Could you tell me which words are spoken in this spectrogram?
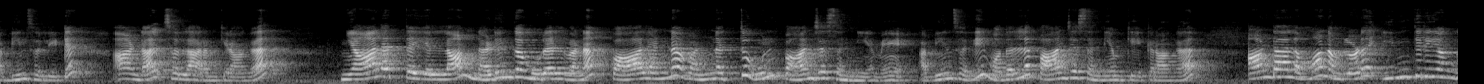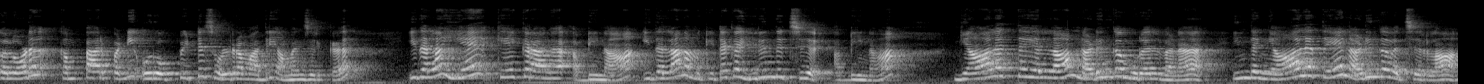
அப்படின்னு சொல்லிட்டு ஆண்டாள் சொல்ல ஆரம்பிக்கிறாங்க. ஞாலத்தை எல்லாம் நடுங்க முரல்வன பாலெண்ண வண்ணத்து உன் பாஞ்ச சன்னியமே அப்படின்னு சொல்லி முதல்ல பாஞ்ச சன்னியம் கேட்குறாங்க ஆண்டாளம்மா நம்மளோட இந்திரியங்களோட கம்பேர் பண்ணி ஒரு ஒப்பிட்டு சொல்ற மாதிரி அமைஞ்சிருக்கு. இதெல்லாம் ஏன் கேட்குறாங்க அப்படின்னா இதெல்லாம் நம்ம கிட்டக்க இருந்துச்சு அப்படின்னா ஞாலத்தை எல்லாம் நடுங்க முரல்வன. இந்த ஞாலத்தையே நடுங்க வச்சிடலாம்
